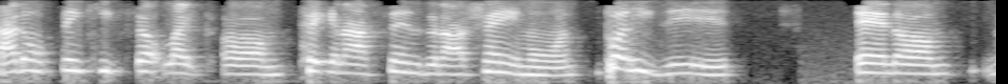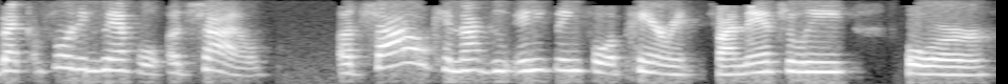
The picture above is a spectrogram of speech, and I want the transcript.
I don't think he felt like um taking our sins and our shame on, but he did. And um like for an example, a child. A child cannot do anything for a parent financially or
